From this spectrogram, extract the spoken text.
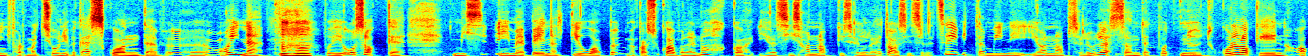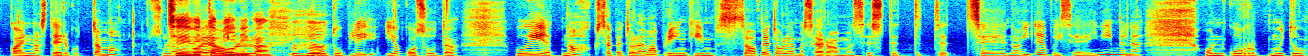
informatsiooni või käsku andev äh, aine mm -hmm. või osake, mis imepeenelt jõuab väga sügavale nahka ja siis annabki selle edasi, selle C-vitamiini ja annab selle ülesande, et vot nüüd kollageen, hakka ennast ergutama sul on vaja olla mm -hmm. ja tubli ja kosuda või et nahk, sa pead olema pringim, sa pead olema särama, sest et, et, et see naine või see inimene on kurb muidu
